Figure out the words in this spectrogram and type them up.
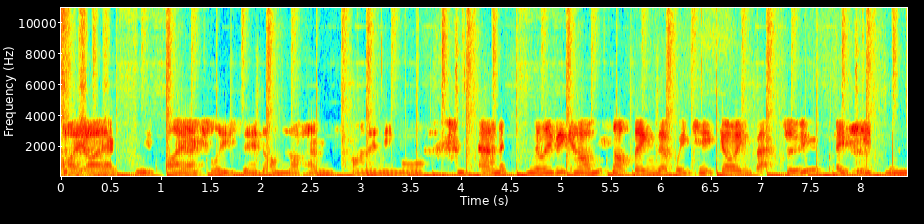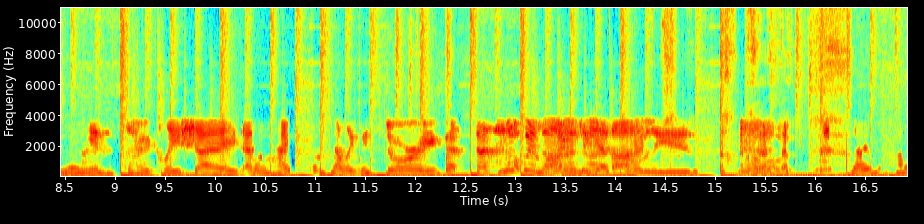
I, I actually, I actually said I'm not having fun anymore. and it's really become something that we keep going back to. It, it really is so cliched, and I hate I'm telling this story, but that's what we're like no, no, together. it totally is. I love it. So we kind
